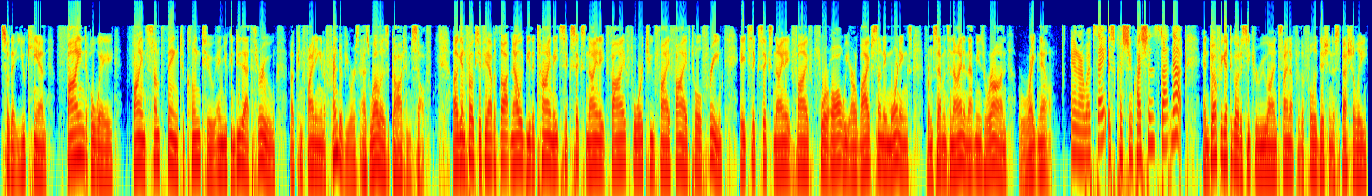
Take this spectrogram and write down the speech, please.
so that you can find a way find something to cling to, and you can do that through uh, confiding in a friend of yours as well as God Himself. Again, folks, if you have a thought, now would be the time. 866-985-4255, toll free. 866-985-4ALL. We are live Sunday mornings from 7 to 9, and that means we're on right now. And our website is ChristianQuestions.net. And don't forget to go to CQ Rewind, sign up for the full edition especially,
